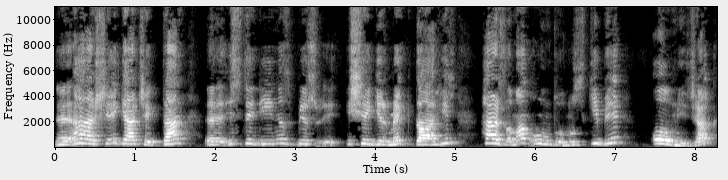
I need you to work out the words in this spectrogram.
e, her şey gerçekten e, istediğiniz bir e, işe girmek dahil her zaman umduğunuz gibi olmayacak.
